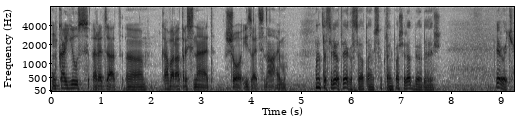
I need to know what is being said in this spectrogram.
un kā jūs redzat, kā var atrisināt šo izaicinājumu? Man tas ir ļoti viegls jautājums. Ukraiņi paši ir atbildējuši. Ieroči,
